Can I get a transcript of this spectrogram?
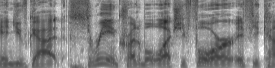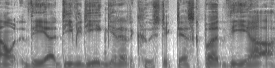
and you've got three incredible well actually four if you count the uh, dvd you can get an acoustic disc but the uh,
